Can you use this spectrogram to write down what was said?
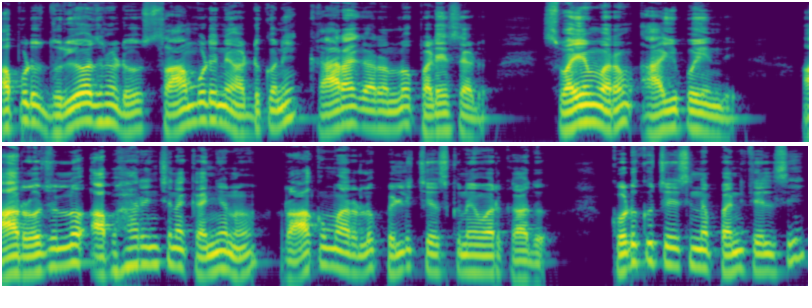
అప్పుడు దుర్యోధనుడు సాంబుడిని అడ్డుకొని కారాగారంలో పడేశాడు. స్వయంవరం ఆగిపోయింది. ఆ రోజుల్లో అపహరించిన కన్యను రాకుమారులు పెళ్ళి చేసుకునేవారు కాదు. కొడుకు చేసిన పని తెలిసి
